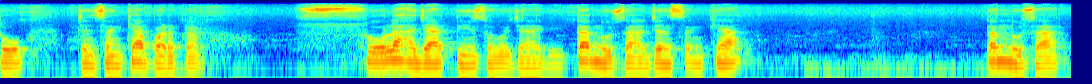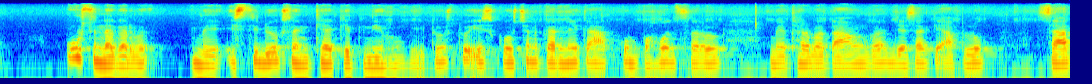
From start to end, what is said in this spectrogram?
तो जनसंख्या बढ़कर सोलह हज़ार तीन सौ हो जाएगी। तदनुसार जनसंख्या, तदनुसार उस नगर में स्त्रियों की संख्या कितनी होगी? दोस्तों, इस क्वेश्चन करने का आपको बहुत सरल मेथड बताऊँगा। जैसा कि आप लोग साथ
